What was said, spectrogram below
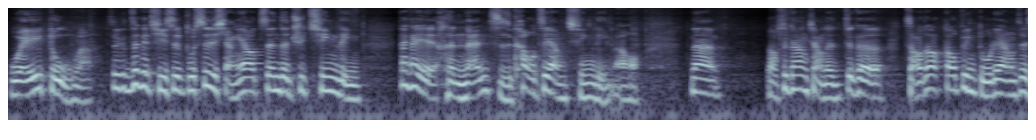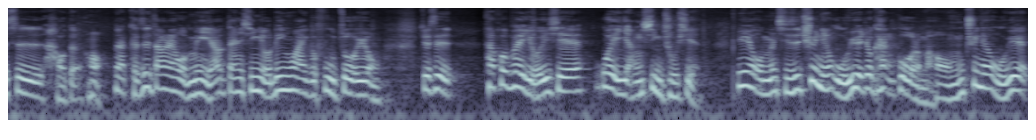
围堵嘛，这个这个其实不是想要真的去清零，大概也很难只靠这样清零了哦。那。老师刚刚讲的这个找到高病毒量，这是好的哈。那可是当然我们也要担心有另外一个副作用，就是它会不会有一些胃阳性出现？因为我们其实去年五月就看过了嘛哈。我们去年五月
